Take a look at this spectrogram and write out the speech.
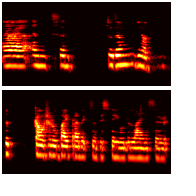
Uh, and, and to them, you know, the cultural byproducts of this failed alliance are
